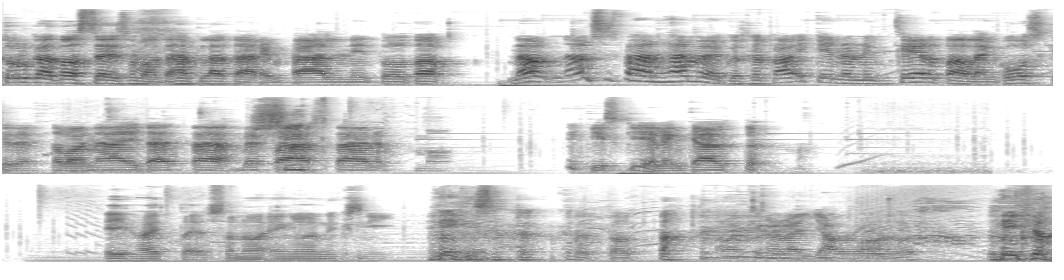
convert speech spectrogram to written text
Tulkaa taas seisomaan tähän plätärin päälle, niin tuota... Nää on, nää on siis vähän hämöä, koska kaikkien on niin kertaalleen kosketettava näitä, että me Shit. päästään... Tekiskielen käyttö. Ei haittaa, jos sanoo englanniksi. Niin. Niin se on totta. Mä kirjoitan japaniksi. Joo.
